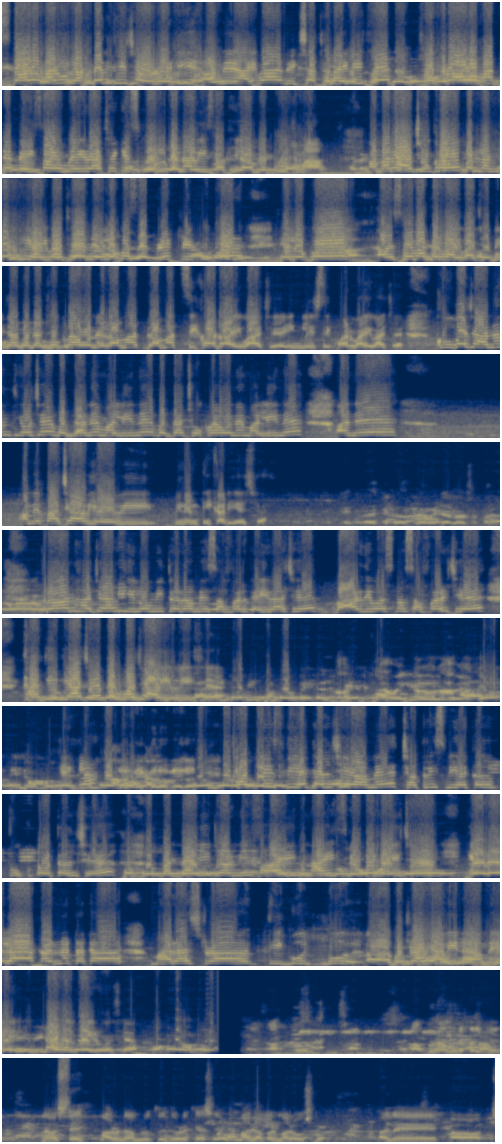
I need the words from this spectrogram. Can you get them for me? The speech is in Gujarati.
સ્થળ અમારું લંડનથી છે ઓલરેડી અમે આવ્યા, રિક્ષા ચલાવી છે છોકરાઓ માટે પૈસા છે કે સ્કૂલ બનાવી શકીએ અમે ભુજમાં. અમારા આ છોકરાઓ પણ લંડનથી આવ્યા છે અને એ લોકો સેપરેટ ટ્રીપ ઉપર એ લોકો સેવા કરવા આવ્યા છે. બીજા બધા છોકરાઓને રમત ગમત શીખવાડવા આવ્યા છે ઇંગ્લિશ શીખવાડવા આવ્યા છે. ખૂબ જ આનંદ થયો છે બધાને મળીને, બધા છોકરાઓને મળીને અને અમે પાછા આવીએ એવી વિનંતી કરીએ છીએ કેટલો કિલોમીટરનો સફર કાપી ત્રણ હજાર કિલોમીટર અમે સફર કર્યા છે. બાર દિવસનો સફર છે. થાકી ગયા છે પણ મજા આવી છે. છત્રીસ વ્હીકલ છે અમે. છત્રીસ વ્હીકલ ટોટલ છે. બધાની જર્ની ફાઇન નાઇસ રીતે ગઈ છે. કેરેલા કર્ણાટકા મહારાષ્ટ્રથી ગુજરાત આવીને અમે ટ્રાવેલ કર્યું છે. નમસ્તે. મારું નામ ઋત્વિક દોડકિયા છે. હું માધાપરમાં રહું છું અને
